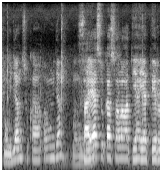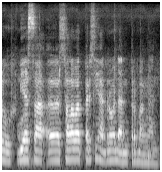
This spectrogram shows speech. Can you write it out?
Mau Ujang suka apa Mau Ujang? Mang Saya suka sholawat Yahya Tiruh, biasa eh, sholawat versi hadro dan terbangan.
